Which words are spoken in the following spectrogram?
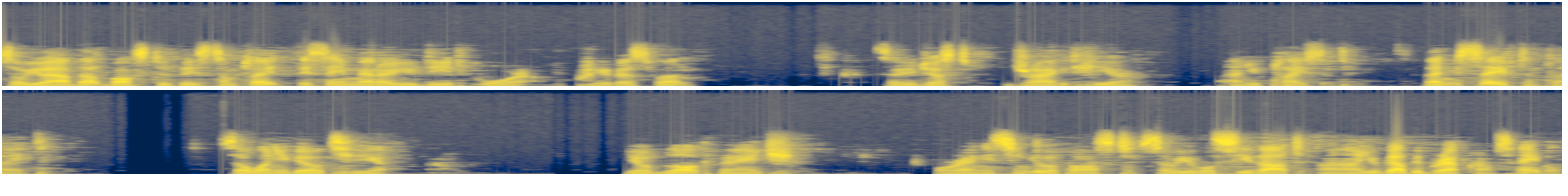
So you add that box to this template the same manner you did for the previous one. So you just drag it here and you place it. Then you save template. So when you go to your blog page or any singular post, so you will see that uh, you've got the breadcrumbs enabled.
